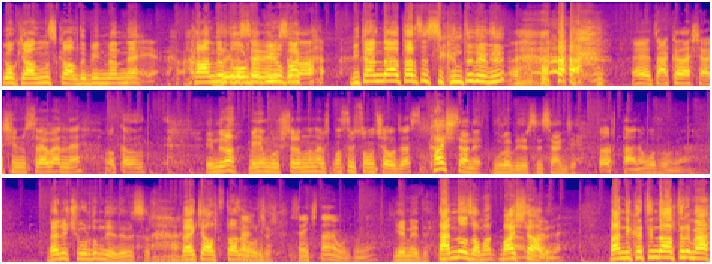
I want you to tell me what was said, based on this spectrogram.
Yok yalnız kaldı bilmem ne. Kandırdı Duygu orada bir seviyesi ufak. daha- Bir tane daha atarsa sıkıntı dedi. Evet arkadaşlar şimdi sıra bende. Bakalım Emirhan benim vuruşlarımdan nasıl bir sonuç alacağız? kaç tane vurabilirsin sence? 4 tane vururum ya. Ben 3 vurdum diye değil mi sırf? Belki 6 tane Sen, vuracak. iki, sen iki tane vurdun ya. Yemedi. Sen de o zaman başla abi. ben de. Ben dikkatini dağıtırım ha.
